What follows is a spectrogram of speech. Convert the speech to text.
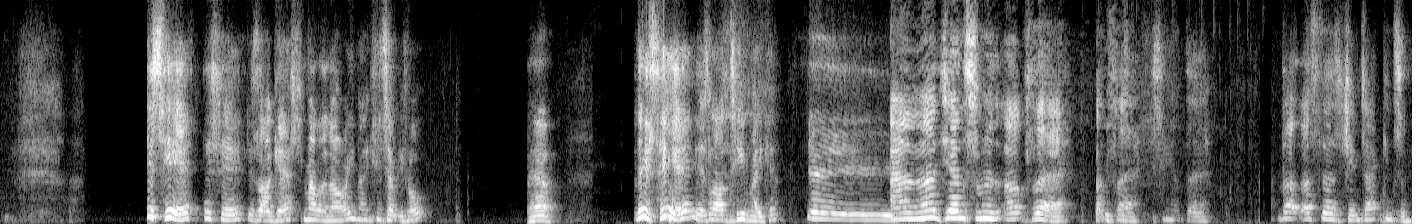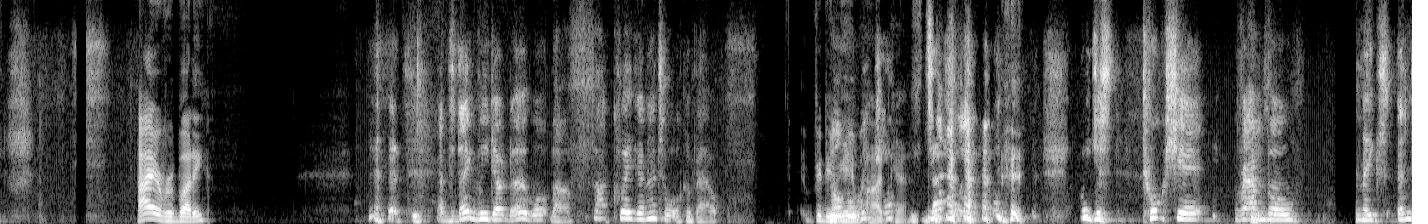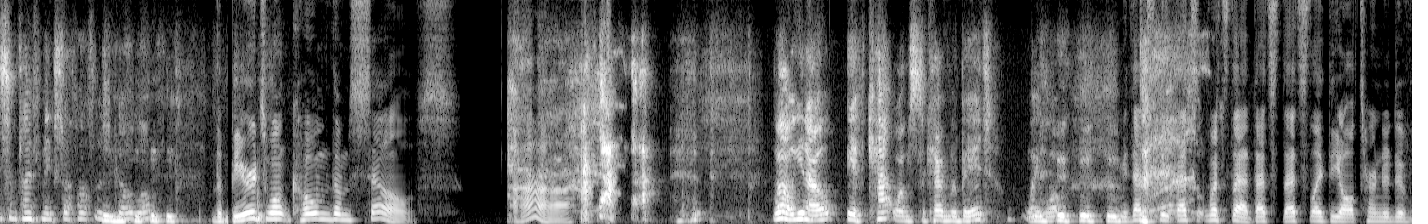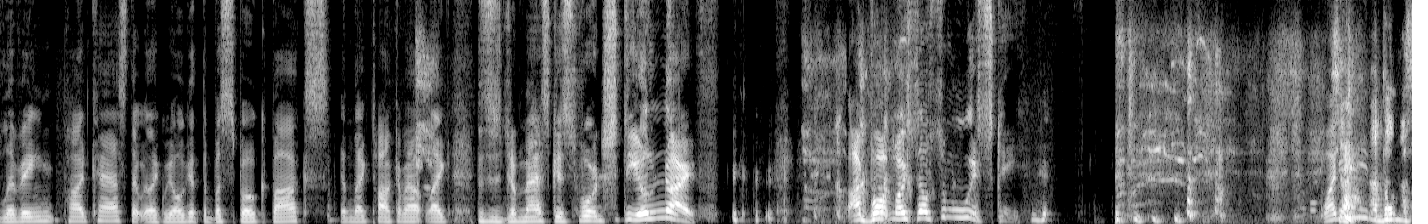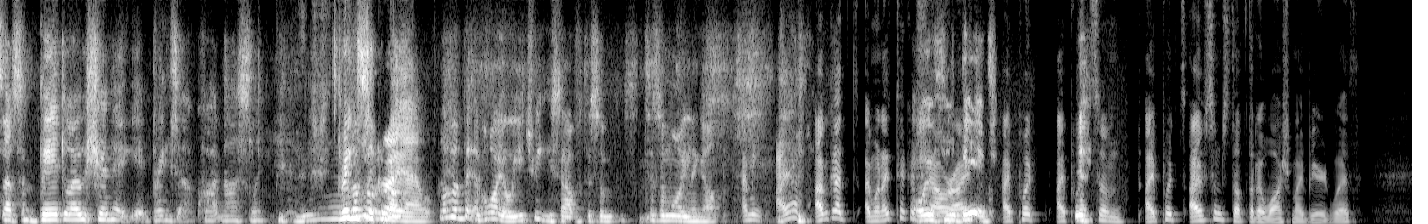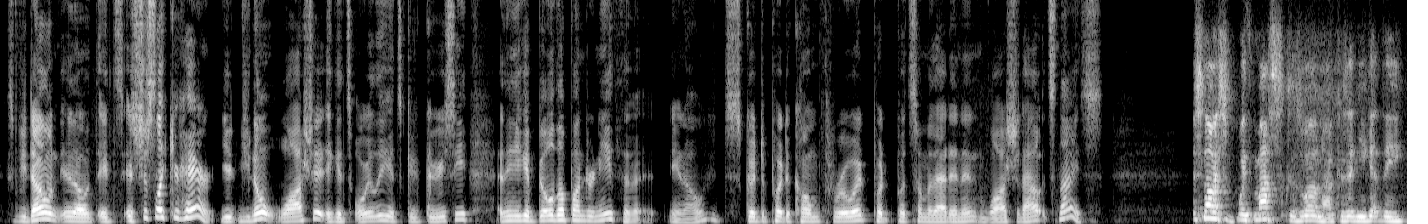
This here, this here is our guest, Malinari, 1974. Yeah. This here is our team maker, Yay. and that gentleman up there, up there, see up there, that, that's there's James Atkinson. Hi everybody. And today we don't know what the fuck we're going to talk about. Video Normal game podcast. Exactly. we just talk shit, ramble, makes and sometimes make stuff up as we go along. The beards won't comb themselves. Ah, well, you know, if Cat wants to comb a beard, wait, what? I mean that's the, that's what's that? That's that's like the alternative living podcast that we like we all get the bespoke box and like talk about like this is Damascus forged steel knife. I bought myself some whiskey. Why do you need I bought myself some beard lotion. It, it brings it up quite nicely. Brings the Love a- grey love- out. Love a bit of oil. You treat yourself to some to some oiling up. I mean, I have I've got when I take a Or if you shower, I, did. I put I put some I put I have some stuff that I wash my beard with. if you don't, you know, it's it's just like your hair. You you don't wash it, it gets oily, it's greasy, and then you get buildup underneath of it. You know, it's good to put a comb through it, put put some of that in it, and wash it out. It's nice. It's nice with masks as well now because then you get the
